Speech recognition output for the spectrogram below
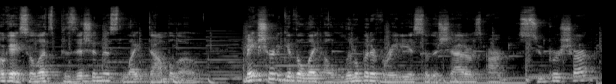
Okay, so let's position this light down below. Make sure to give the light a little bit of radius so the shadows aren't super sharp,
